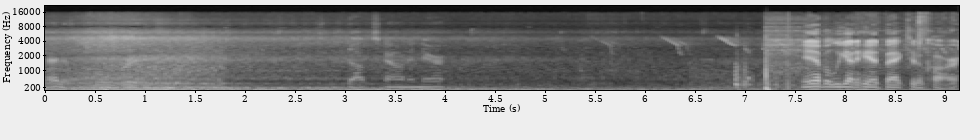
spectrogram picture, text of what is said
That is a cool bridge down in there. Yeah, but we got to head back to the car.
